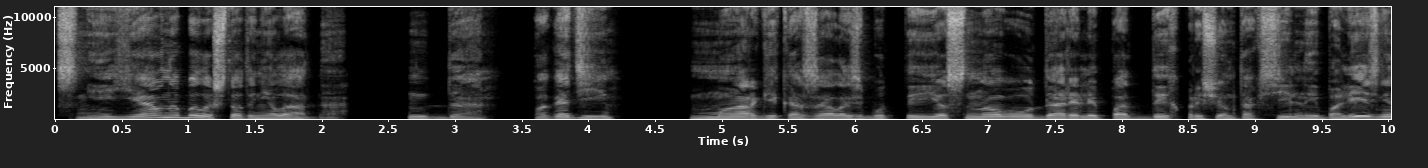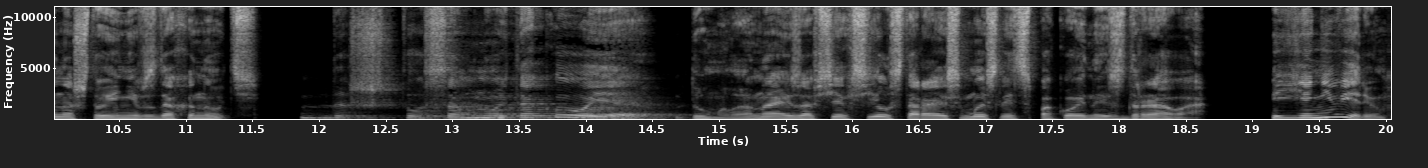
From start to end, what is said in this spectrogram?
С ней явно было что-то неладно. «Да, погоди», Марге казалось, будто ее снова ударили под дых, причем так сильно и болезненно, что и не вздохнуть. «Да что со мной такое?» — думала она изо всех сил, стараясь мыслить спокойно и здраво. «Я не верю,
